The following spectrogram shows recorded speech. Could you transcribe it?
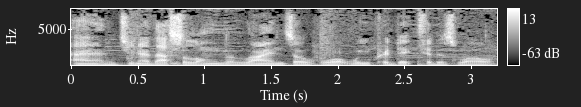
And, you know, that's along the lines of what we predicted as well.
